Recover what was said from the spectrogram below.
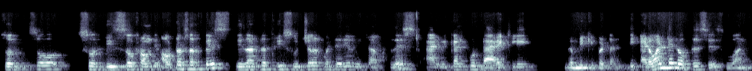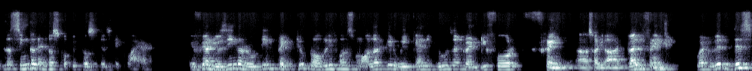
So, so, so this, so from the outer surface, these are the three suture material which are placed, and we can put directly the Mickey button. The advantage of this is one, the single endoscopy procedure is required. If you are using a routine peg tube, probably for smaller kid, we can use a 24 frame, uh, sorry, uh, 12 frame. But with this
